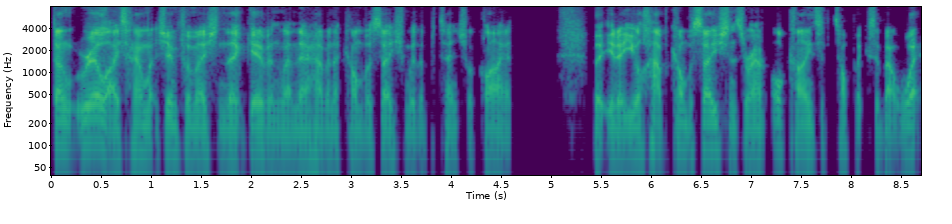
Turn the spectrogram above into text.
don't realize how much information they're given when they're having a conversation with a potential client that you know you'll have conversations around all kinds of topics about where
